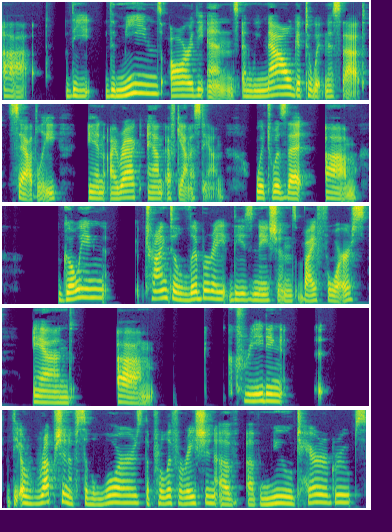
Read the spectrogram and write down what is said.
uh, the the means are the ends, and we now get to witness that sadly in Iraq and Afghanistan, which was that. Um, going trying to liberate these nations by force and um, creating uh, the eruption of civil wars, the proliferation of, of new terror groups.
